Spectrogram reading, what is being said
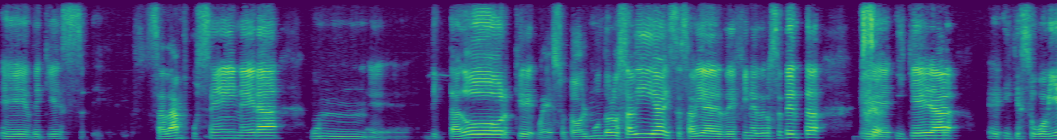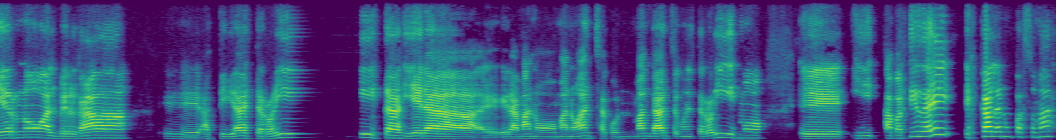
eh, de que Saddam Hussein era un dictador, que eso todo el mundo lo sabía y se sabía desde fines de los 70, y que era eh, y que su gobierno albergaba eh, actividades terroristas y era, eh, era mano, mano ancha, con manga ancha con el terrorismo. y a partir de ahí escalan un paso más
